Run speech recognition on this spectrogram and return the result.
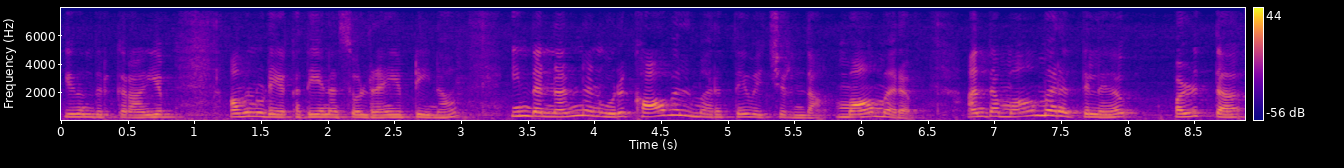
இருந்திருக்கிறான். எப் அவனுடைய கதையை நான் சொல்கிறேன் எப்படின்னா இந்த நன்னன் ஒரு காவல் மரத்தை வச்சுருந்தான். மாமரம். அந்த மாமரத்தில் பழுத்த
